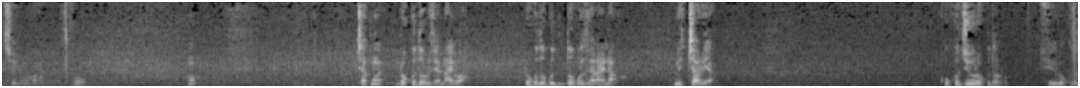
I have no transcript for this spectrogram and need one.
収入がほら。ほう。じゃあごめん。6ドルじゃないわ。6ドルどころじゃないな。めっちゃあるやんここ16ドル。16度。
